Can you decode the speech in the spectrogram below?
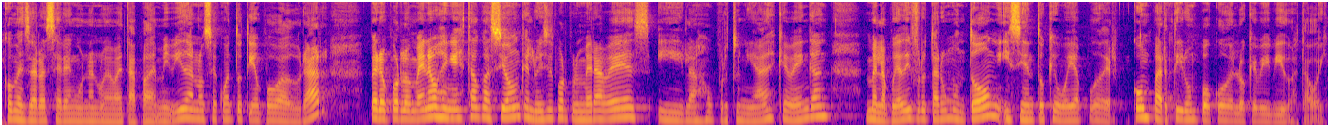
comenzar a hacer en una nueva etapa de mi vida. No sé cuánto tiempo va a durar, pero por lo menos en esta ocasión que lo hice por primera vez y las oportunidades que vengan, me la voy a disfrutar un montón y siento que voy a poder compartir un poco de lo que he vivido hasta hoy.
